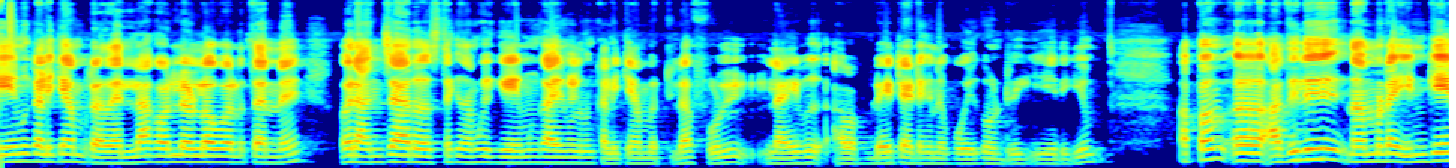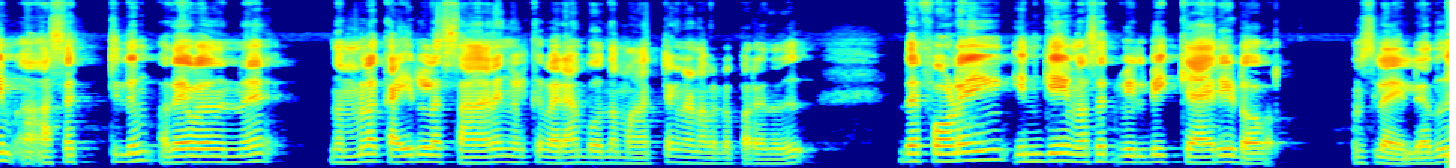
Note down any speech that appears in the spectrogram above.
ഗെയിം കളിക്കാൻ പറ്റില്ല. എല്ലാ കൊല്ലമുള്ള പോലെ തന്നെ ഒരു അഞ്ചാറ് ദിവസത്തേക്ക് നമുക്ക് ഗെയിമും കാര്യങ്ങളൊന്നും കളിക്കാൻ പറ്റില്ല. ഫുൾ ലൈവ് അപ്ഡേറ്റ് ആയിട്ട് ഇങ്ങനെ പോയിക്കൊണ്ടിരിക്കുകയായിരിക്കും. അപ്പം അതിൽ നമ്മുടെ ഇൻ ഗെയിം അസറ്റിലും അതേപോലെ തന്നെ നമ്മളെ കയ്യിലുള്ള സാധനങ്ങൾക്ക് വരാൻ പോകുന്ന മാറ്റങ്ങളാണ് അവരുടെ പറയുന്നത്. The following in game asset will be carried over മനസ്സിലായില്ലേ? അത്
